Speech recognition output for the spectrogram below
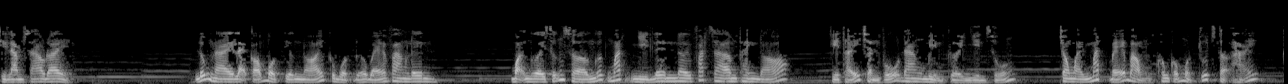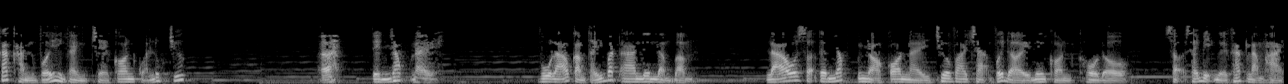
thì làm sao đây? Lúc này lại có một tiếng nói của một đứa bé vang lên, Mọi người sững sờ ngước mắt nhìn lên nơi phát ra âm thanh đó, thì thấy Trần Vũ đang mỉm cười nhìn xuống, trong ánh mắt bé bỏng không có một chút sợ hãi, khác hẳn với hình ảnh trẻ con quán lúc trước. À, tên nhóc này. Vu lão cảm thấy bất an nên lẩm bẩm. Lão sợ tên nhóc nhỏ con này chưa va chạm với đời nên còn hồ đồ, sợ sẽ bị người khác làm hại.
